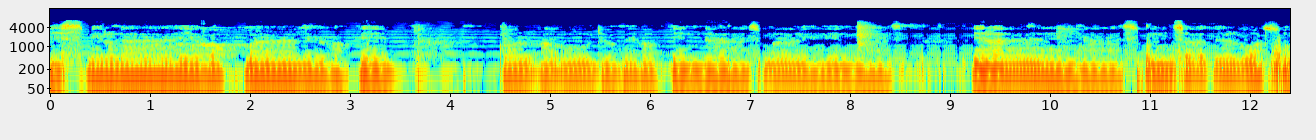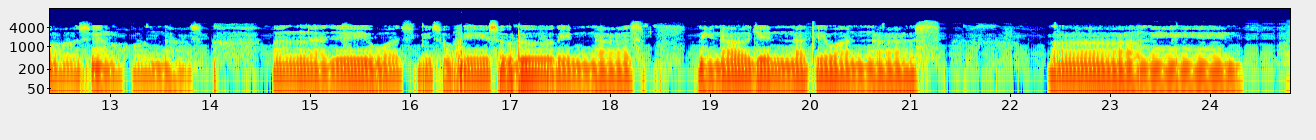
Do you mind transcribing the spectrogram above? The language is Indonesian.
Bismillahirrahmanirrahim. Qul a'udzu birabbin nas malikin nas ilahin nas min syarril waswasil khannas alladzi yuwaswisu fi sudurin nas minal jinnati wan nas.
